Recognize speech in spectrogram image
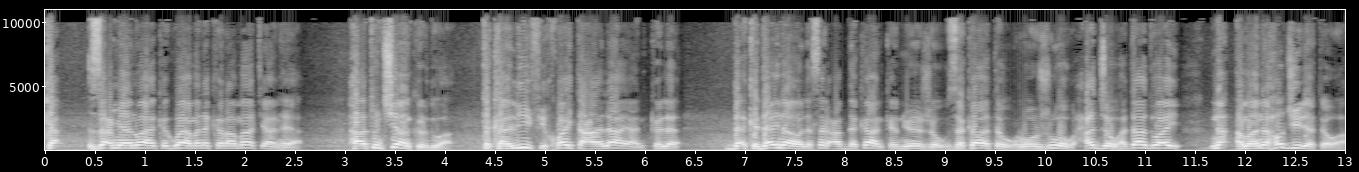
كزعميان وها كقوايا من كرامات يعني هي هاتون شيان كردوا؟ تكاليف خوي تعالى كداينا ولا سر عبد كان كان يجو زكاته وروجوه وحجه وهتا دواي نا أمانة هل جيرتوا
